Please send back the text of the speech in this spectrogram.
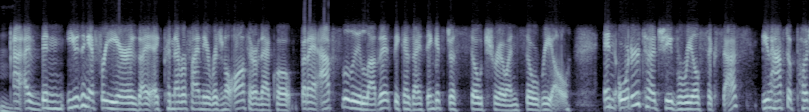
Hmm. I, have been using it for years. I, I, could never find the original author of that quote, but I absolutely love it because I think it's just so true and so real. In order to achieve real success, you have to push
